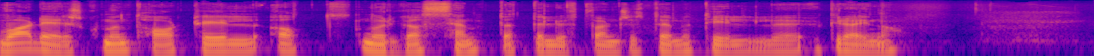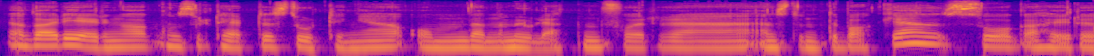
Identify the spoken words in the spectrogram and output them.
hva er deres kommentar til at Norge har sendt dette luftvernsystemet til Ukraina? Ja, da regjeringa konsulterte Stortinget om denne muligheten for eh, en stund tilbake, så ga Høyre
